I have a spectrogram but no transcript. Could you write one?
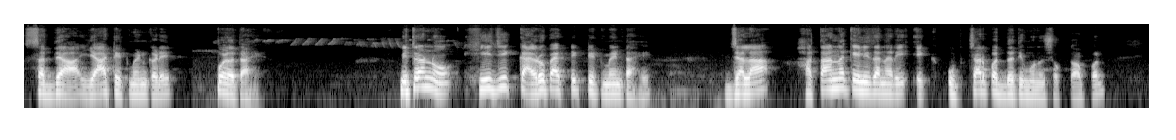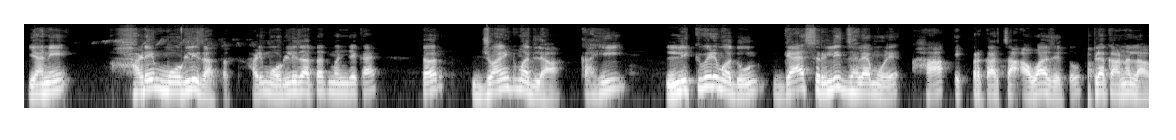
सध्या या ट्रीटमेंटकडे पळत आहे. मित्रांनो ही जी कायरोपॅक्टिक ट्रीटमेंट आहे ज्याला हातानं केली जाणारी एक उपचार पद्धती म्हणू शकतो आपण याने हाडे मोडली जातात. हाडे मोडली जातात म्हणजे काय? तर जॉईंटमधल्या काही लिक्विडमधून गॅस रिलीज झाल्यामुळे हा एक प्रकारचा आवाज येतो. आपल्या कानाला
